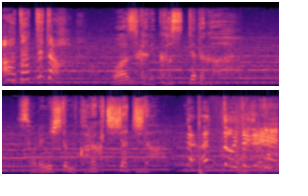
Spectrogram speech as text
当たってた。わずかにかすってたか。それにしても辛口ジャッジだ。どいてくれ。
